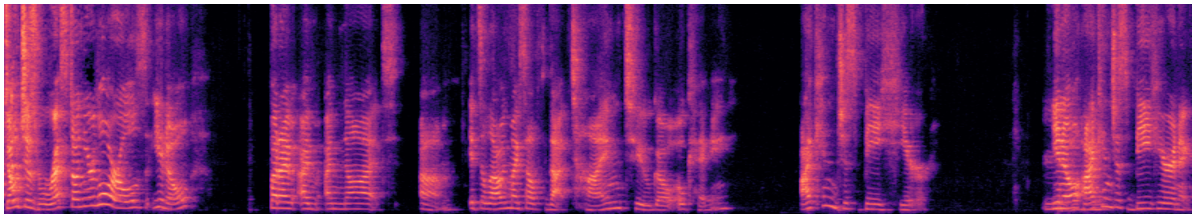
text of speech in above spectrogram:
don't just rest on your laurels, you know. But I'm I'm I'm not um it's allowing myself that time to go, okay, I can just be here. You know, I Mhm. can just be here and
